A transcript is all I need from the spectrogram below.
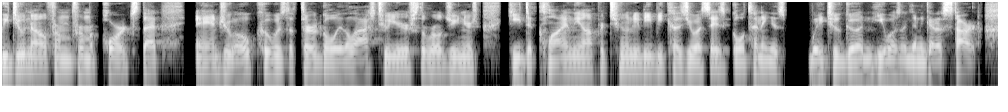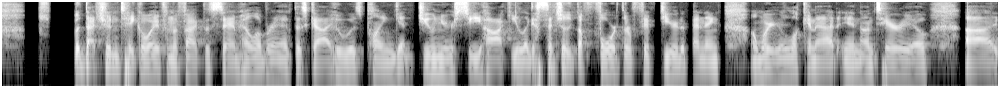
we do know from from reports that Andrew Oke, who was the third goalie the last two years for the World Juniors, he declined the opportunity because USA's goaltending is way too good and he wasn't going to get a start. But that shouldn't take away from the fact that Sam Hillebrandt, this guy who was playing again junior C hockey, like essentially the fourth or fifth year, depending on where you're looking at in Ontario, uh,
